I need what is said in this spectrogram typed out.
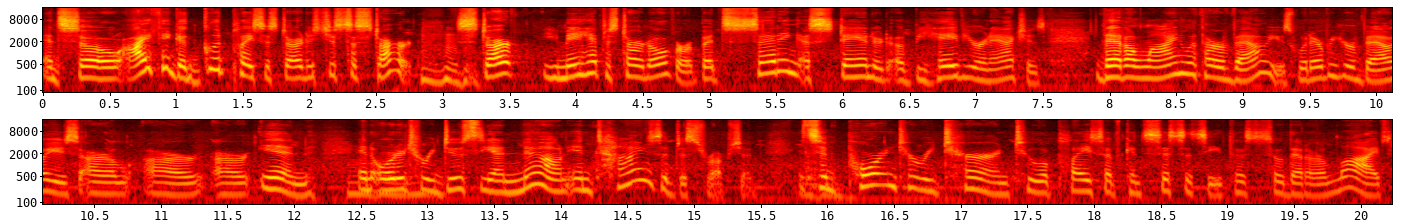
And so I think a good place to start is just to start. start, you may have to start over, but setting a standard of behavior and actions that align with our values, whatever your values are, are, are in, mm -hmm. in order to mm-hmm. reduce the unknown in times of disruption. It's mm -hmm. important to return to a place of consistency so that our lives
